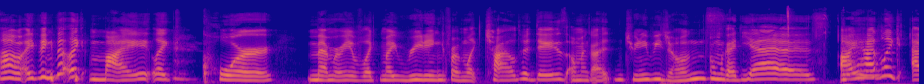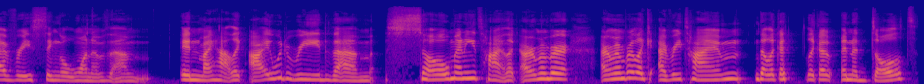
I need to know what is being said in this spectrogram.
Um, I think that like my like core memory of like my reading from like childhood days. Oh my god, Junie B. Jones. oh my god, yes. I had like every single one of them in my hat. Like I would read them so many times. Like I remember I remember like every time that like a like a, an adult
